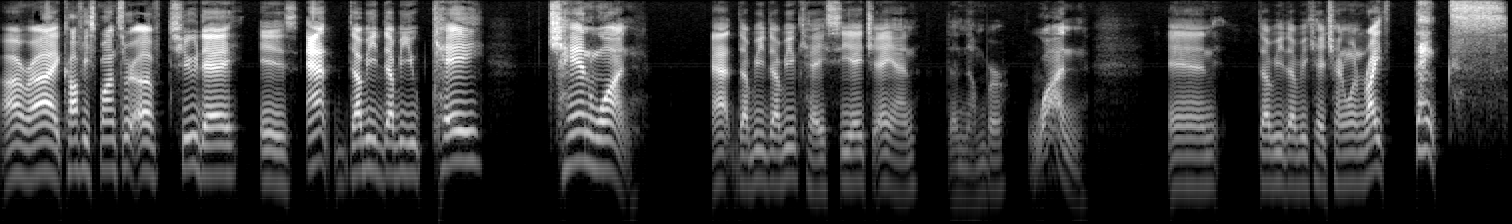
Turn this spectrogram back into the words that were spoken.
All right, coffee sponsor of today is at WWK Chan One. At WWK C H A N, the number one. And WWK Chan One writes thanks.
